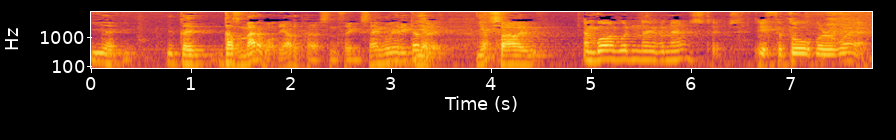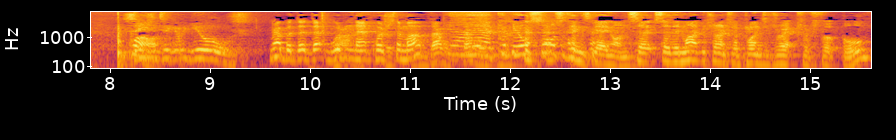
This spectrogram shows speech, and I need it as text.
you know, it doesn't matter what the other person thinks, then really, does Yep. it? Yep. So, And why wouldn't they have announced it if the board were aware? Season ticket renewals. No, but that, that, wouldn't that push them up? That was, Yeah, that yeah, it could be all sorts of things going on. So, so they might be trying to appoint a director of football.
